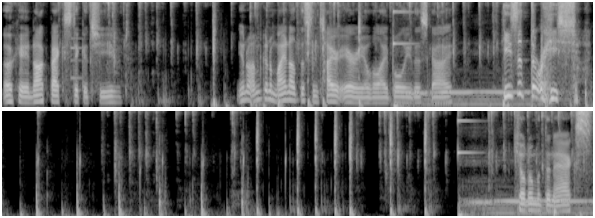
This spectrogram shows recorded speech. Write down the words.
Okay, knockback stick achieved. You know, I'm gonna mine out this entire area while I bully this guy. He's a three shot. Killed him with an axe.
